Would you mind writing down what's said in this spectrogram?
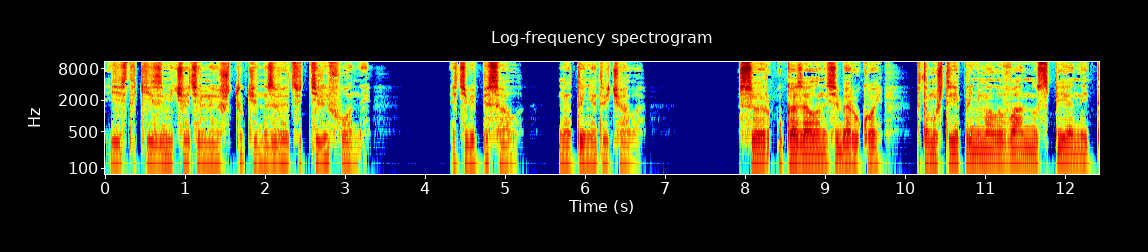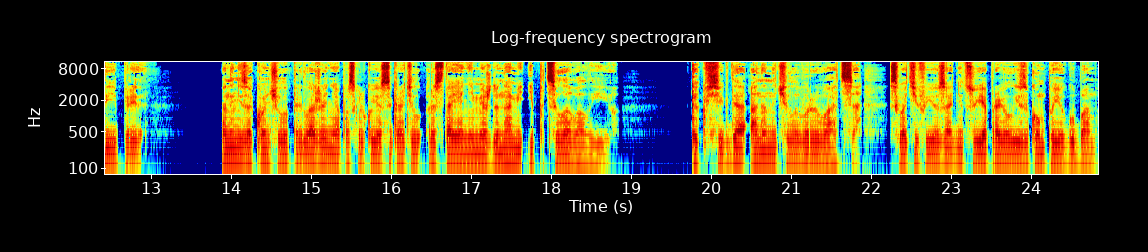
есть такие замечательные штуки, называются телефоны. Я тебе писал, но ты не отвечала». Сойер указала на себя рукой, потому что я принимала ванну с пеной, ты при... Она не закончила предложение, поскольку я сократил расстояние между нами и поцеловал ее. Как всегда, она начала вырываться. Схватив ее задницу, я провел языком по ее губам,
